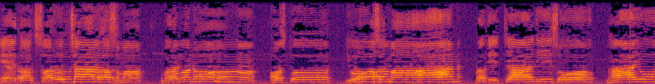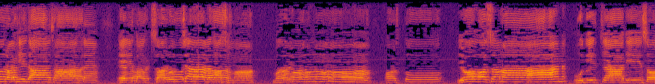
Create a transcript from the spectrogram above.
एतत्सरुच्छादस्म वर्मनो अस्तु। योऽसमान् प्रतीच्यादिशो घायोरभिदासात् एतत्सरुच्छादस्म वर्मनो अस्तु। योऽसमान् उदित्यादिशो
